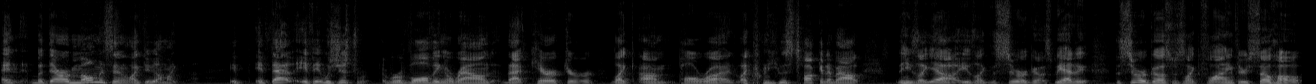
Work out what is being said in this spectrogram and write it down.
And but there are moments in it, like, dude, I'm like, if if that if it was just revolving around that character, like um Paul Rudd, like when he was talking about. He's like, yeah. He's like the sewer ghost. We had to, the sewer ghost was like flying through Soho,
